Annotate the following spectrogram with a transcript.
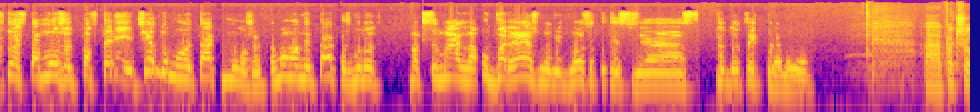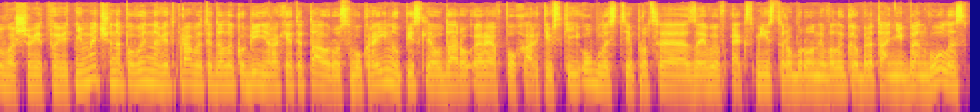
хтось там може повторити. Я думаю, так може. Тому вони також будуть максимально обережно відноситись е, до тих перемовин. Почув вашу відповідь. Німеччина повинна відправити далекобійні ракети Taurus в Україну після удару РФ по Харківській області. Про це заявив екс-міністр оборони Великої Британії Бен Волес.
